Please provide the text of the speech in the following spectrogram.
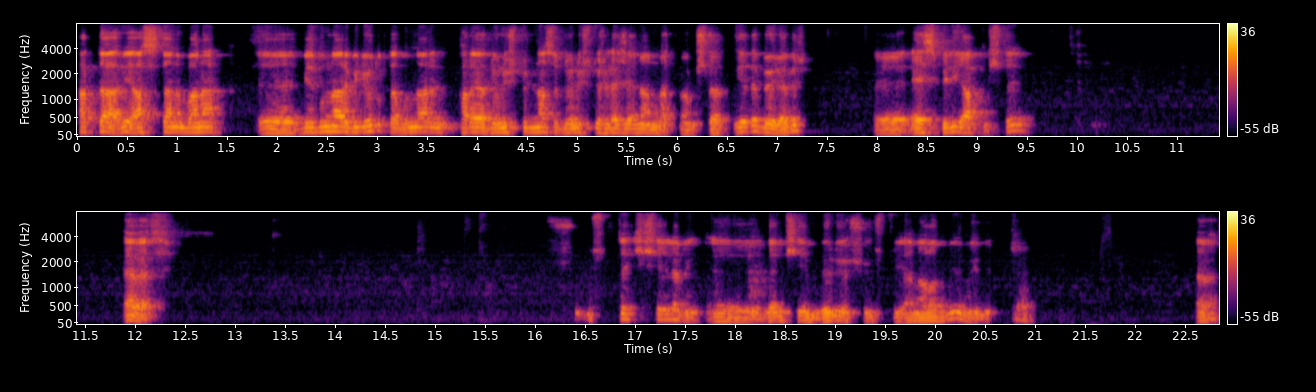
Hatta bir asistanı bana e, biz bunları biliyorduk da bunların paraya dönüştür nasıl dönüştürüleceğini anlatmamışlar diye de böyle bir e, espri yapmıştı. Evet. Şu üstteki şeyler e, benim şeyim bölüyor. Şu üstü yan alabiliyor muyum? Evet.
